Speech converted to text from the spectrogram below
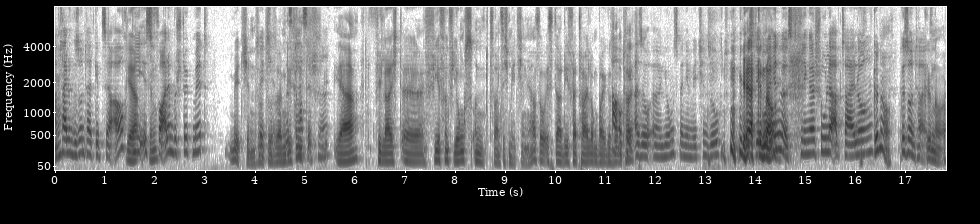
Abteilung Gesundheit gibt es ja auch. Ja, die ist genau. vor allem bestückt mit. Mädchen Mädchen. sozusagen. Das Die ist klassisch, ne? Ja, vielleicht äh, vier, fünf Jungs und 20 Mädchen. Ja, so ist da die Verteilung bei Ah, okay. Gesundheit. Also äh, Jungs, wenn ihr Mädchen sucht, Ja, wisst ihr, genau. wo ihr hin müsst. Klingerschule, Abteilung Genau, Gesundheit. genau.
